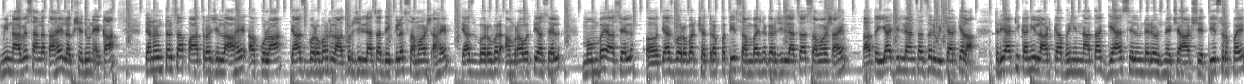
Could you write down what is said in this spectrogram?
मी नावे सांगत आहे लक्ष देऊन एका त्यानंतरचा पात्र जिल्हा आहे अकोला. त्याचबरोबर लातूर जिल्ह्याचा देखील समावेश आहे. त्याचबरोबर अमरावती असेल मुंबई असेल त्याचबरोबर छत्रपती संभाजीनगर जिल्ह्याचा समावेश आहे. आता या जिल्ह्यांचा जर विचार केला तर या ठिकाणी लाडक्या बहिणींना आता गॅस सिलेंडर योजनेचे आठशे तीस रुपये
